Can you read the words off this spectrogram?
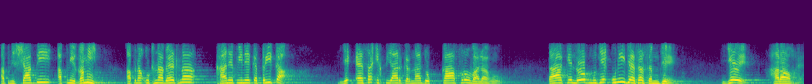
اپنی شادی، اپنی غمی، اپنا اٹھنا بیٹھنا، کھانے پینے کا طریقہ یہ ایسا اختیار کرنا جو کافروں والا ہو، تاکہ لوگ مجھے انہی جیسا سمجھیں، یہ حرام ہے۔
